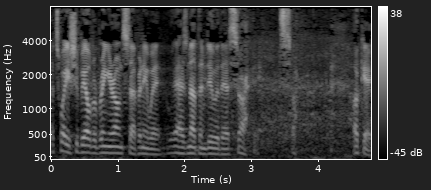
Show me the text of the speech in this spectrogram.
That's why you should be able to bring your own stuff anyway. It has nothing to do with this. Sorry. Sorry. Okay.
